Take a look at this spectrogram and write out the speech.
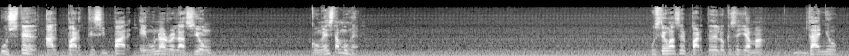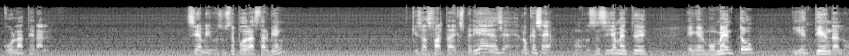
usted al participar en una relación con esta mujer, usted va a ser parte de lo que se llama daño colateral. Sí, amigos, usted podrá estar bien, quizás falta de experiencia, lo que sea. Sencillamente, en el momento, y entiéndalo,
